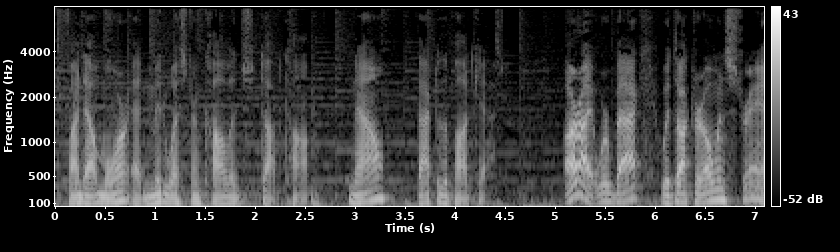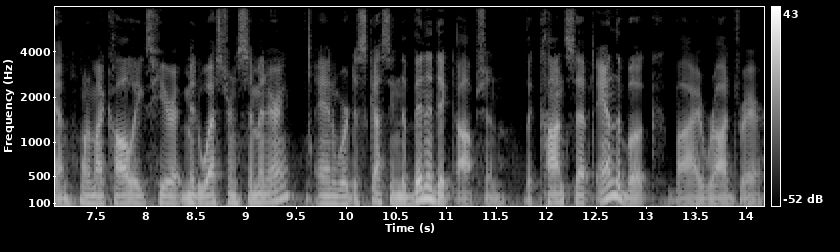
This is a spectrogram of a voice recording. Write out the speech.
Find out more at MidwesternCollege.com. Now, back to the podcast. All right, we're back with Dr. Owen Strachan, one of my colleagues here at Midwestern Seminary, and we're discussing the Benedict option, the concept and the book by Rod Dreher.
